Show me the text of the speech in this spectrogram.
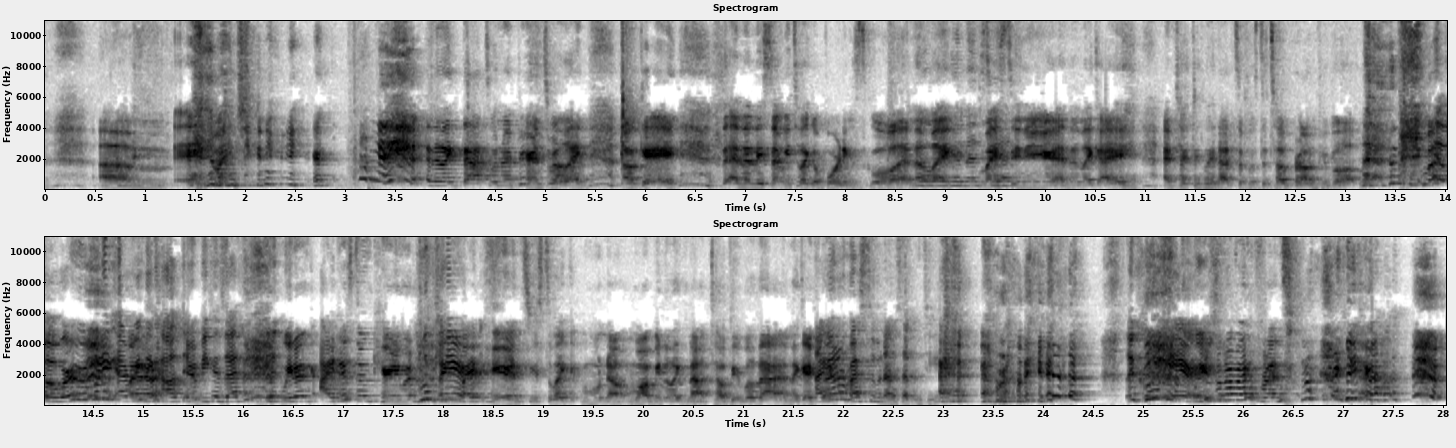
um in my junior year and then like that's when my parents were like okay. And then they sent me to like a boarding school. And then Oh my like goodness, my yeah. senior year and then like I I'm technically not supposed to tell brown people. Yeah, but we're, we're putting everything out there because that's we don't i just don't care anymore. Who like my parents used to like not want me to like not tell people that. And like i, I got arrested when I was 17. like, really? Like who cares? We cares? should have friends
